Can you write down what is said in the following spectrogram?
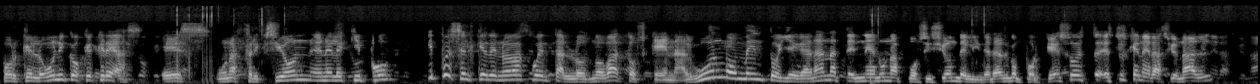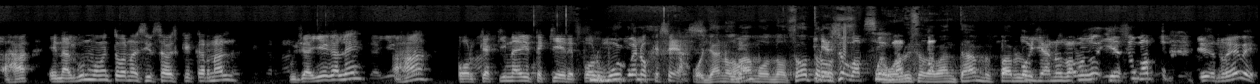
porque lo único que creas es una fricción en el equipo y pues el que de nueva cuenta los novatos que en algún momento llegarán a tener una posición de liderazgo, porque eso esto, es generacional, ajá, en algún momento van a decir, ¿sabes qué, carnal? Pues ya llégale, ajá, porque aquí nadie te quiere, por muy bueno que seas. O ya nos vamos nosotros, eso va, como lo hizo Pablo. O ya nos vamos, y eso va, eh, Rebe,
